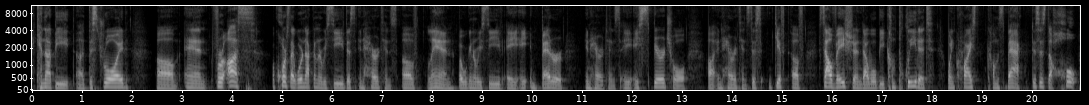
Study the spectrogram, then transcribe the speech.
It cannot be uh, destroyed. Um, and for us, of course, like we're not going to receive this inheritance of land, but we're going to receive a, a better inheritance, a, a spiritual uh, inheritance, this gift of salvation that will be completed when Christ comes back. This is the hope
